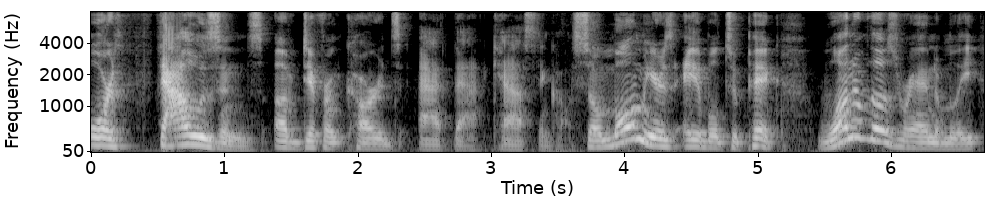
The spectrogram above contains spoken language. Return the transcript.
or thousands of different cards at that casting cost. So Momir is able to pick one of those randomly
